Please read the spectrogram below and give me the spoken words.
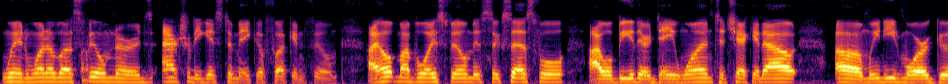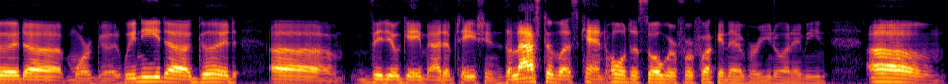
when one of us film nerds actually gets to make a fucking film. I hope my boy's film is successful. I will be there day one to check it out. Um, we need more good, uh, more good. We need uh, good uh, video game adaptations. The Last of Us can't hold us over for fucking ever. You know what I mean? Um,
